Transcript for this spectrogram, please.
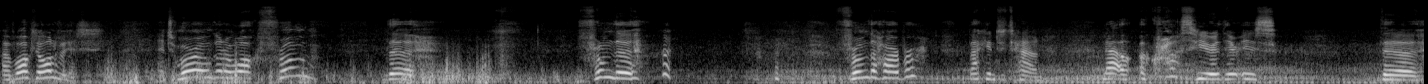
I've walked all of it. And tomorrow I'm going to walk from the, from the, from the harbour back into town. Now, across here there is the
